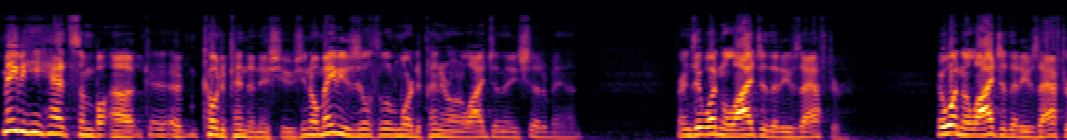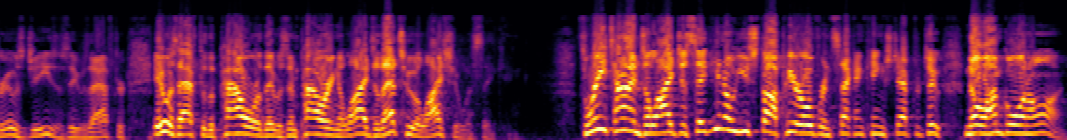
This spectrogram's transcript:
maybe he had some uh, uh, codependent issues. You know, maybe he was a little more dependent on Elijah than he should have been. Friends, it wasn't Elijah that he was after. It wasn't Elijah that he was after. It was Jesus he was after. It was after the power that was empowering Elijah. That's who Elisha was seeking. Three times Elijah said, you know, you stop here over in 2 Kings chapter 2. No, I'm going on.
